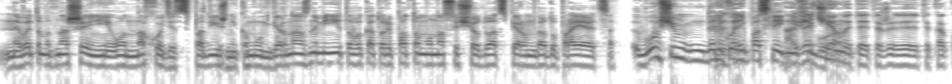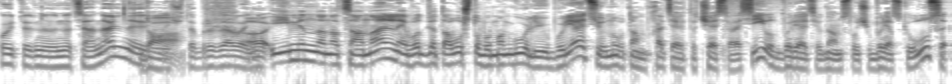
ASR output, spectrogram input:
В этом отношении он находит сподвижником Унгерна знаменитого, который потом у нас еще в 21 году проявится. В общем, далеко а не последняя а фигура. зачем это? Это же это какое-то национальное да. значит, образование? Образования. Именно национальное, вот для того, чтобы Монголию и Бурятию, ну, там, хотя это часть России, вот Бурятия в данном случае, бурятские улусы,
